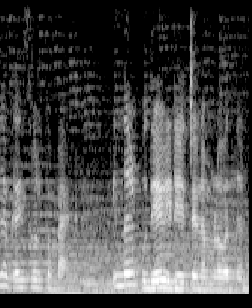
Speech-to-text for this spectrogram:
ഹലോ ഗൈസ് വെൽക്കം ബാക്ക്. ഇന്നൊരു പുതിയ വീഡിയോ ആയിട്ട് നമ്മൾ വന്നത്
